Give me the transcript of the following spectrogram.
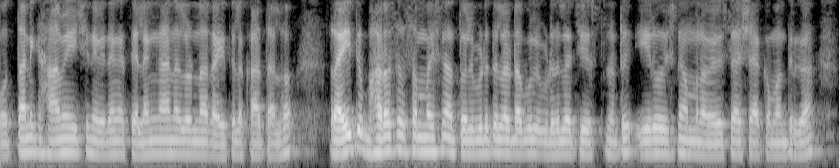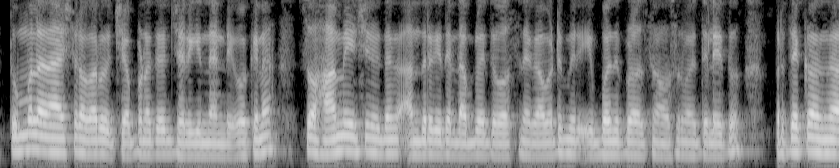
మొత్తానికి హామీ ఇచ్చిన విధంగా తెలంగాణలో ఉన్న రైతుల ఖాతాలో రైతు భరోసా సంబంధించిన తొలి విడతల డబ్బులు విడుదల చేస్తున్నట్టు ఈ రోజున మన వ్యవసాయ శాఖ మంత్రిగా తుమ్మల నాగేశ్వరరావు గారు చెప్పడం అయితే జరిగిందండి. ఓకేనా? సో హామీ ఇచ్చిన విధంగా అందరికైతే డబ్బులు అయితే వస్తున్నాయి కాబట్టి మీరు ఇబ్బంది పడాల్సిన అవసరం అయితే లేదు. ప్రత్యేకంగా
